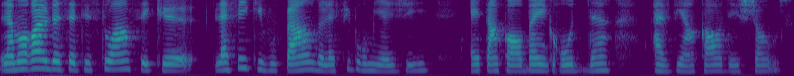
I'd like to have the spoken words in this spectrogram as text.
la morale de cette histoire, c'est que la fille qui vous parle de la fibromyalgie est encore bien gros dedans. Elle vit encore des choses.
